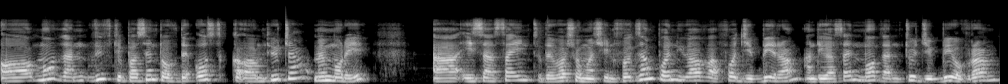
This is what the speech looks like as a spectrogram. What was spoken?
or more than 50% of the host computer memory uh, is assigned to the virtual machine. For example, when you have a 4 GB RAM and you assign more than 2 GB of RAM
